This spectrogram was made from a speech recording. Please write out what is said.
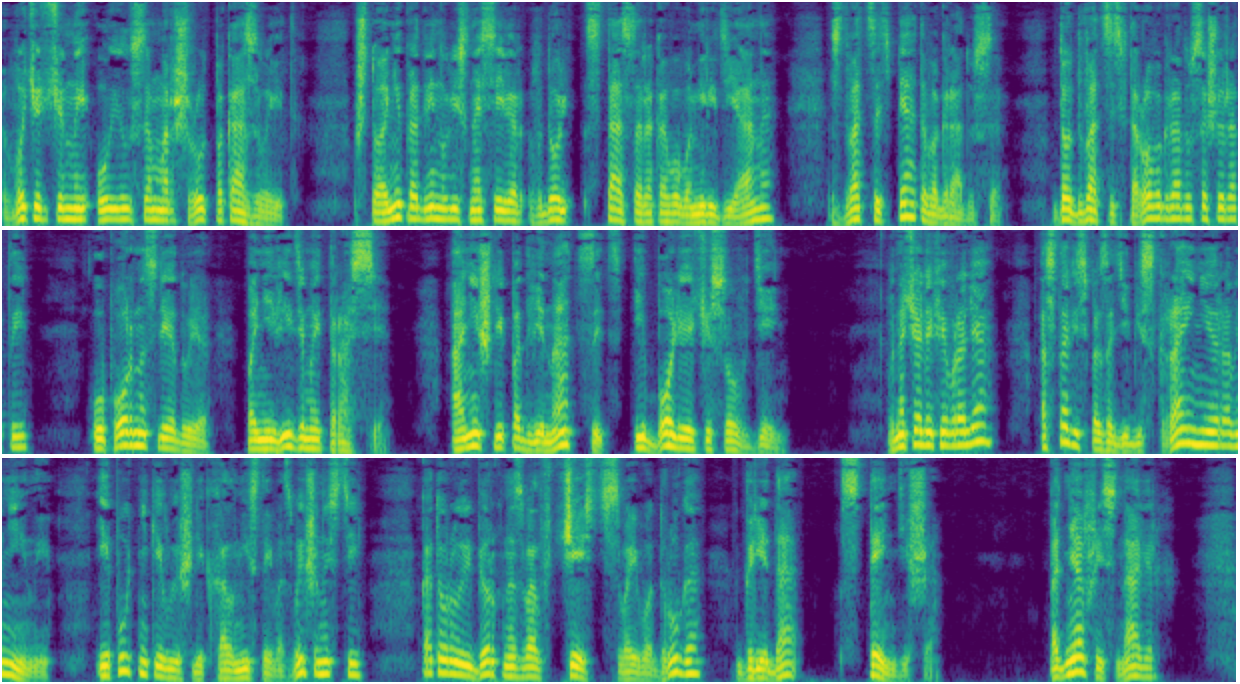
Вычерченный Уилсом маршрут показывает, что они продвинулись на север вдоль 140-го меридиана с 25 градуса до 22 градуса широты, упорно следуя по невидимой трассе. Они шли по 12 и более часов в день. В начале февраля остались позади бескрайние равнины, и путники вышли к холмистой возвышенности, которую Бёрк назвал в честь своего друга гряда Стендиша. Поднявшись наверх,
